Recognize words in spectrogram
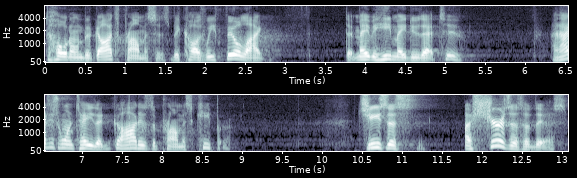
to hold on to God's promises because we feel like that maybe He may do that too. And I just want to tell you that God is the promise keeper. Jesus assures us of this.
